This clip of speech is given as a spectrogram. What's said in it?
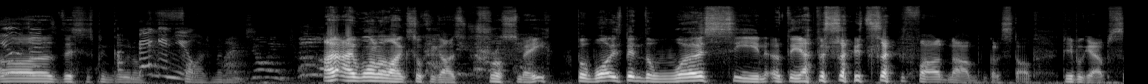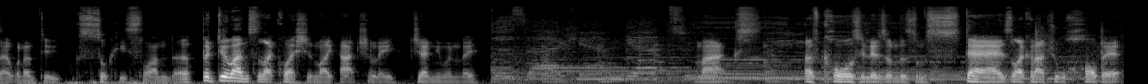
Oh, this has been going on begging you. for five minutes. I, I want to like Sookie, guys. Trust me. But what has been the worst scene of the episode so far? No, I'm gonna stop. People get upset when I do Sookie slander. But do answer that question, like actually, genuinely. Max. Of course, he lives under some stairs like an actual hobbit.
